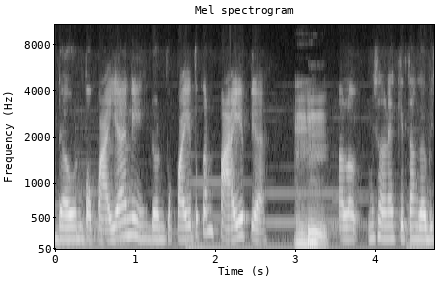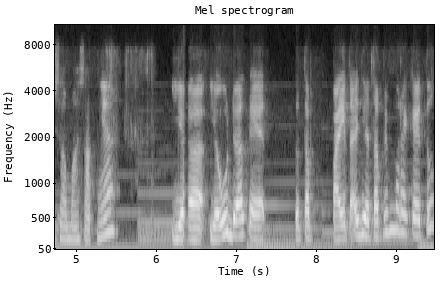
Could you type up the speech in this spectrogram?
daun pepaya nih daun pepaya itu kan pahit ya Hmm. Hmm. kalau misalnya kita nggak bisa masaknya ya ya udah kayak tetap pahit aja tapi mereka itu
